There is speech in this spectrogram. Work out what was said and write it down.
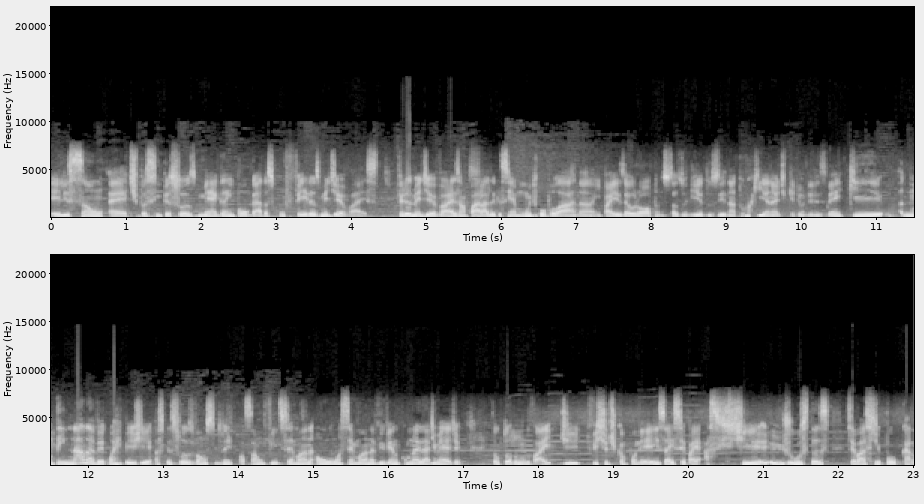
eles são, é, tipo assim, pessoas mega empolgadas com feiras medievais. Feiras medievais é uma parada que, assim, é muito popular na- em países da Europa, nos Estados Unidos e na Turquia, né, de onde eles vêm, que não tem nada a ver com RPG, as pessoas vão simplesmente passar um fim de semana ou uma semana vivendo como na Idade Média. Então todo mundo vai de vestido de camponês, aí você vai assistir injustas, você vai assistir, pô, o cara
